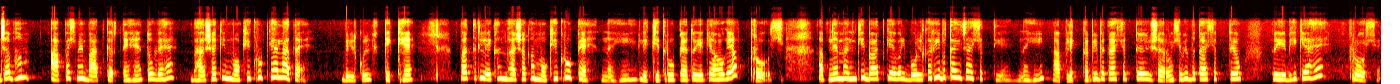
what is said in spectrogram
जब हम आपस में बात करते हैं तो वह भाषा की मौखिक रूप कहलाता है। बिल्कुल टिक है। पत्र लेखन भाषा का मौखिक रूप है, नहीं लिखित रूप है तो ये क्या हो गया? क्रोश अपने मन की बात केवल बोलकर ही बताई जा सकती है, नहीं, आप लिखकर भी बता सकते हो, इशारों से भी बता सकते हो तो ये भी क्या है? क्रोश है।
